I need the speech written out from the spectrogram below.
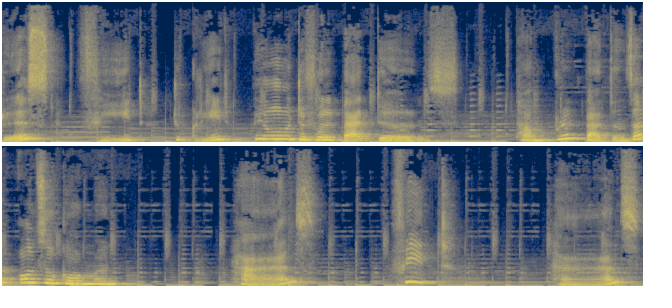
wrist, feet to create beautiful patterns. Thumbprint patterns are also common. Hands, feet, hands,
